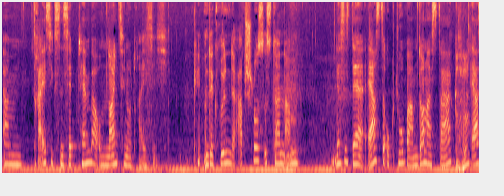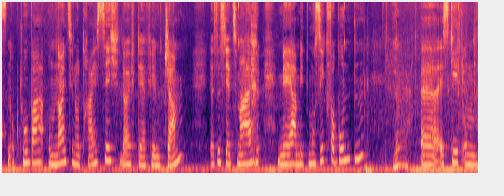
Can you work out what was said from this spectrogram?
am 30. September um 19.30 Uhr. Okay. Und der krönende Abschluss ist dann am Das ist der 1. Oktober, am Donnerstag, 1. Oktober um 19.30 Uhr läuft der Film Jam. Das ist jetzt mal mehr mit Musik verbunden. Ja. Äh, es geht um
